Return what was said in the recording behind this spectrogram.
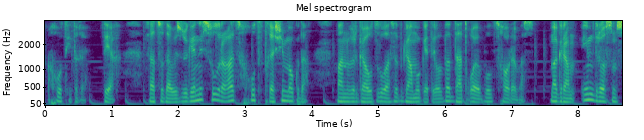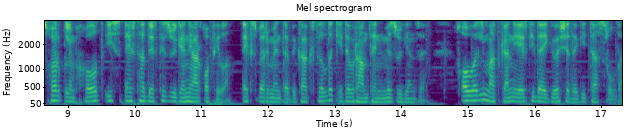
5 დღე. დიახ, საწოდავი ზვიგენი სულ რაღაც 5 დღეში მოკვდა. მან ვერ გაუძლო ასეთ გამოკეტილ და დატყვევებულ ცხოვრებას. მაგრამ იმ დროს მსხვერპლი მხოლოდ ის ერთადერთი ზვიგენი არ ყოფილა. ექსპერიმენტები გაგრძელდა კიდევ რამდენიმე ზვიგენზე. ყოველი მათგანი ერთი და იგივე შედეგით დასრულდა.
